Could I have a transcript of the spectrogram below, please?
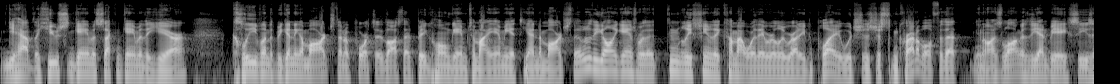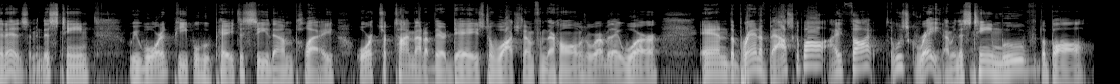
you have the Houston game, the second game of the year. Cleveland at the beginning of March. Then, of course, they lost that big home game to Miami at the end of March. Those are the only games where they didn't really seem they come out where they were really ready to play, which is just incredible for that, you know, as long as the NBA season is. I mean, this team rewarded people who paid to see them play or took time out of their days to watch them from their homes or wherever they were. And the brand of basketball, I thought it was great. I mean, this team moved the ball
